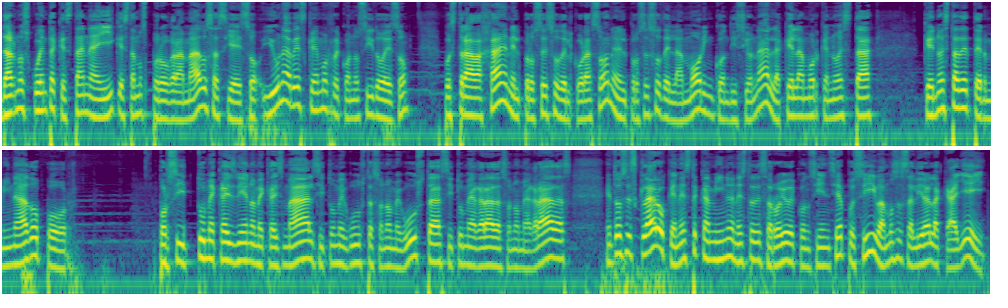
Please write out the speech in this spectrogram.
darnos cuenta que están ahí, que estamos programados hacia eso y una vez que hemos reconocido eso, pues trabajar en el proceso del corazón, en el proceso del amor incondicional, aquel amor que no está que no está determinado por por si tú me caes bien o me caes mal, si tú me gustas o no me gustas, si tú me agradas o no me agradas. Entonces, claro que en este camino, en este desarrollo de conciencia, pues sí, vamos a salir a la calle y,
